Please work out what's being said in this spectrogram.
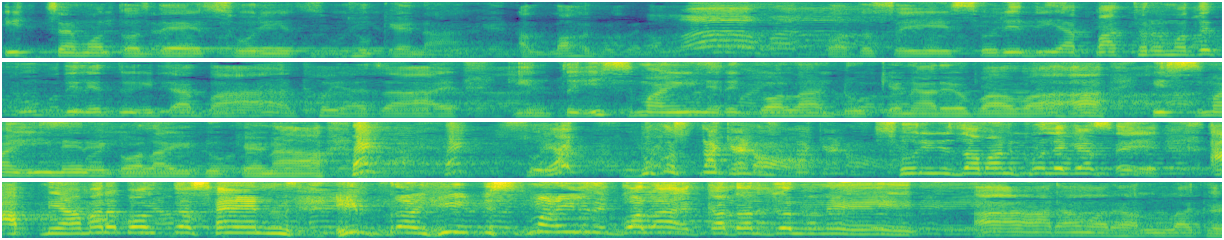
ইচ্ছা মতো দেয় শরীর ঢুকে না। আল্লাহ এই দিয়া দিলে দুইটা যায়। কিন্তু ইসমাইলের গলা ঢুকে না রে বাবা গলায় ঢুকে না। না কেন? ছুরির জবান খুলে গেছে। আপনি আমার বলতেছেন ইব্রাহিম ইসমাইলের গলায় কাটার জন্য। আর আমার আল্লাহকে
